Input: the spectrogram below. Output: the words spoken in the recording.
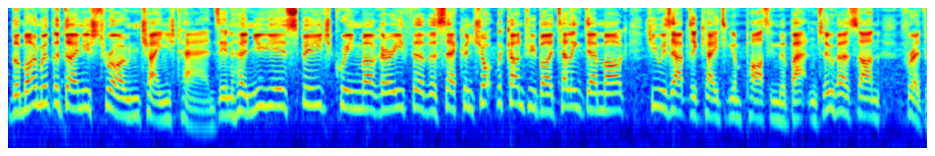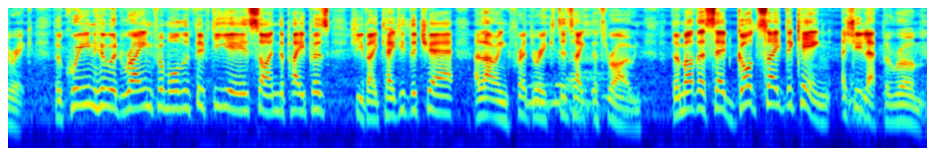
The moment the Danish throne changed hands. In her New Year's speech, Queen Margrethe II shocked the country by telling Denmark she was abdicating and passing the baton to her son, Frederik. The Queen, who had reigned for more than 50 years, signed the papers. She vacated the chair, allowing Frederik to take the throne. The mother said, God save the King, as she left the room.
